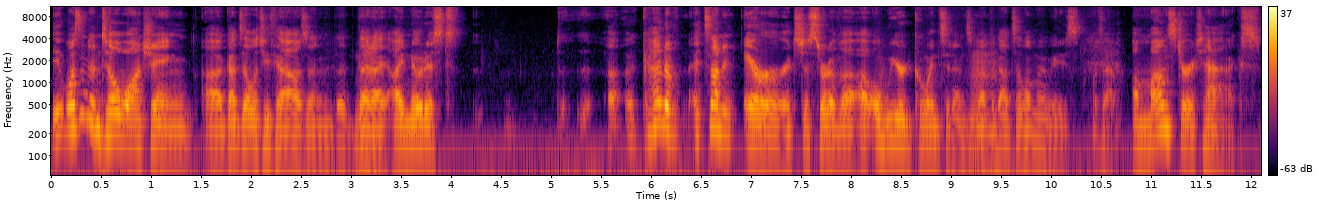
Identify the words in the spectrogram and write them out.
It wasn't until watching uh, Godzilla 2000 that, that I, I noticed kind of, it's not an error, it's just sort of a, a weird coincidence about the Godzilla movies. What's that? A monster attacks,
